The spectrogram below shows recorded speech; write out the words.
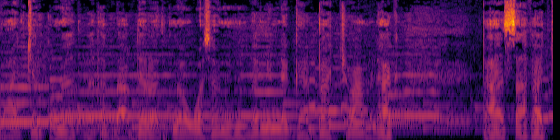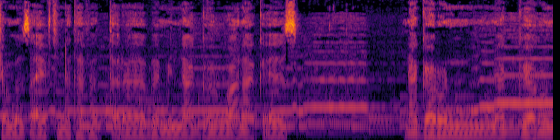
በአጭር ቁመት በጠባብ ደረት መወሰኑ በሚነገርባቸው አምላክ በአጻፋቸው መጻሕፍት እንደተፈጠረ በሚናገሩ አናቅጽ ነገሩን ነገሩን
